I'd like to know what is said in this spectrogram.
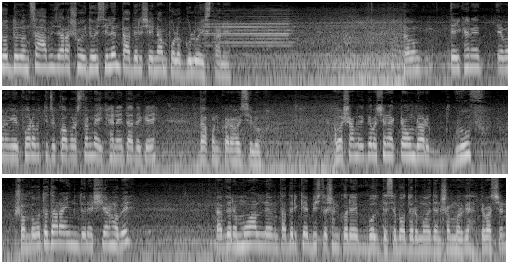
চোদ্দ জন সাহাবি যারা শহীদ হয়েছিলেন, তাদের সেই নাম ফলকগুলো এই স্থানে। এবং এইখানে এবং এর পরবর্তী যে কবরস্থানটা, এখানে তাদেরকে দাফন করা হয়েছিল। আমার সামনে দেখতে পাচ্ছেন একটা উমরার গ্রুপ, সম্ভবত তারা ইন্দোনেশিয়ান হবে। তাদের মোয়াল্লেম তাদেরকে বিশ্লেষণ করে বলতেছে বদর ময়দান সম্পর্কে, দেখতে পাচ্ছেন?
